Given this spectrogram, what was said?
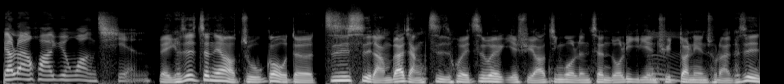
不要乱花冤枉钱。对，可是真的要有足够的知识啦，我们不要讲智慧，智慧也许要经过人生很多历练去嗯锻炼出来。可是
